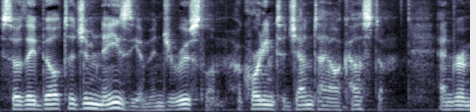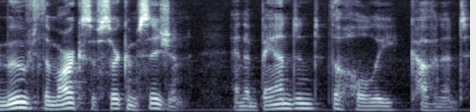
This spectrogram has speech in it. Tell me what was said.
So they built a gymnasium in Jerusalem, according to Gentile custom, and removed the marks of circumcision, and abandoned the holy covenant.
